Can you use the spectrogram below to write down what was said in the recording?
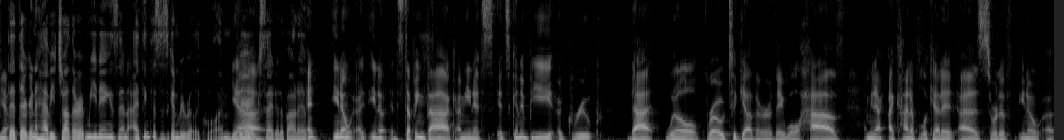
Yeah. That they're going to have each other at meetings, and I think this is going to be really cool. I'm very excited about it. And you know, you know, and stepping back, I mean, it's it's going to be a group that will grow together. They will have. I mean, I, I kind of look at it as sort of you know uh,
